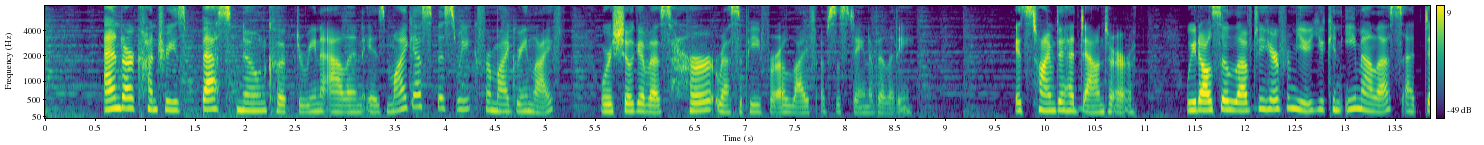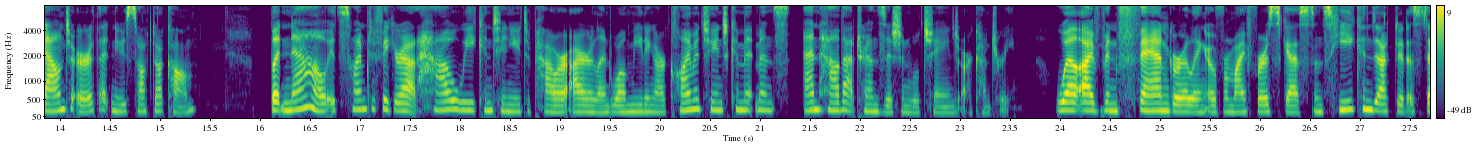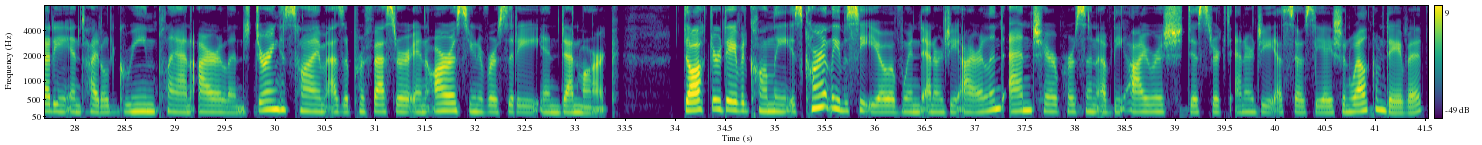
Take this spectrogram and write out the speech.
And our country's best known cook, Darina Allen, is my guest this week for My Green Life, where she'll give us her recipe for a life of sustainability. It's time to head down to earth. We'd also love to hear from you. You can email us at downtoearth at newstalk.com. But now it's time to figure out how we continue to power Ireland while meeting our climate change commitments and how that transition will change our country. Well, I've been fangirling over my first guest since he conducted a study entitled Green Plan Ireland during his time as a professor in Aarhus University in Denmark. Dr. David Connolly is currently the CEO of Wind Energy Ireland and chairperson of the Irish District Energy Association. Welcome, David.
